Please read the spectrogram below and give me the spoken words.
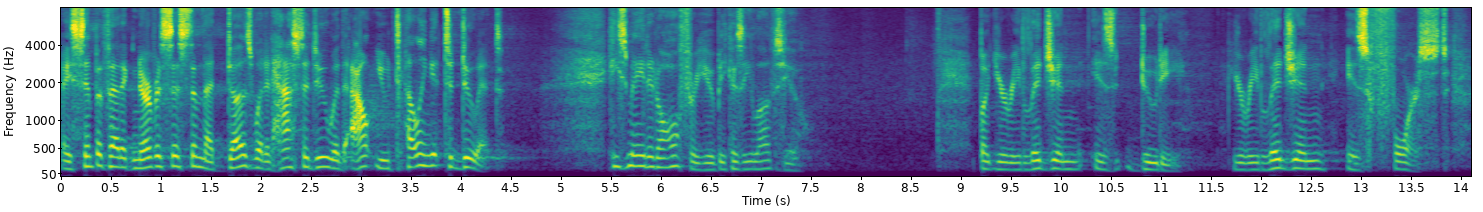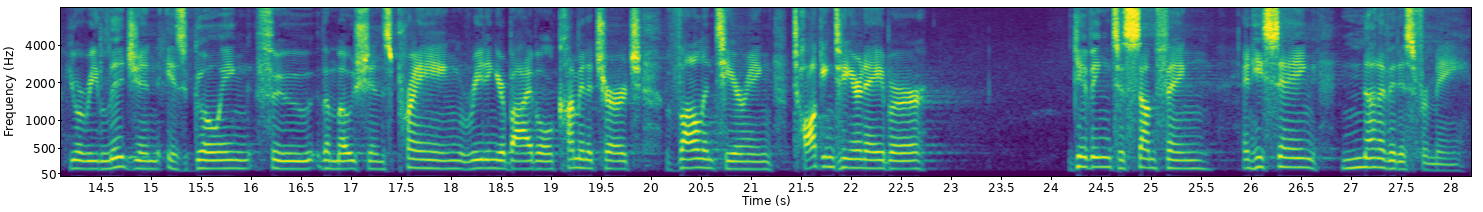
a sympathetic nervous system that does what it has to do without you telling it to do it. He's made it all for you because He loves you. But your religion is duty. Your religion is forced. Your religion is going through the motions, praying, reading your Bible, coming to church, volunteering, talking to your neighbor, giving to something. And he's saying, none of it is for me.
